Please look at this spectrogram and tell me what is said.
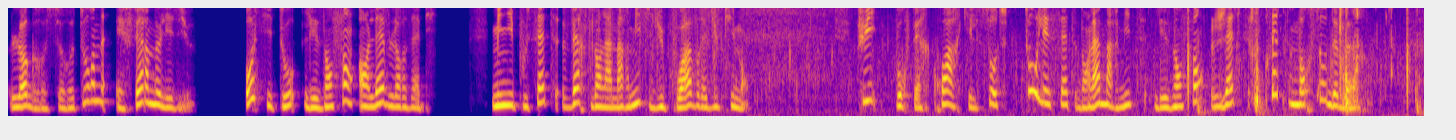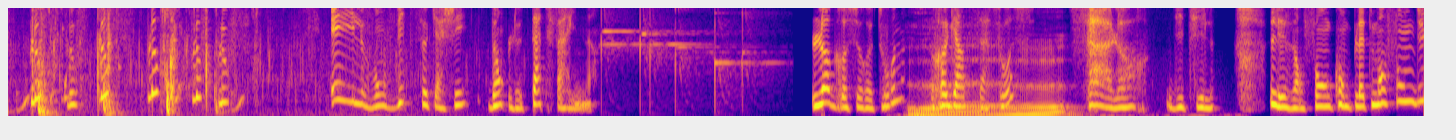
L'ogre se retourne et ferme les yeux. Aussitôt, les enfants enlèvent leurs habits. Mini Poussette verse dans la marmite du poivre et du piment. Puis, pour faire croire qu'ils sautent tous les sept dans la marmite, les enfants jettent sept morceaux de beurre. Plouf, plouf, plouf, plouf, plouf, plouf et ils vont vite se cacher dans le tas de farine. L'ogre se retourne, regarde sa sauce. Ça alors, dit-il, les enfants ont complètement fondu.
